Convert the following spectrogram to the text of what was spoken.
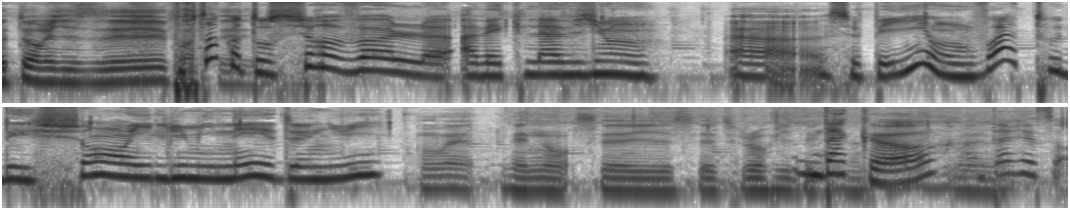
autorisé. enfin, Pourtant, c'est- quand on survole avec l'avion euh, ce pays, on voit tous des champs illuminés de nuit. Ouais, mais non, c'est c'est toujours illégal. D'accord. Ouais. Intéressant.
